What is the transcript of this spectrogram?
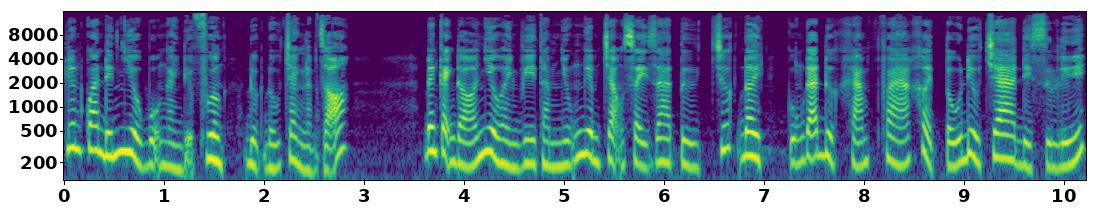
liên quan đến nhiều bộ ngành địa phương được đấu tranh làm rõ. Bên cạnh đó, nhiều hành vi tham nhũng nghiêm trọng xảy ra từ trước đây cũng đã được khám phá khởi tố điều tra để xử lý,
